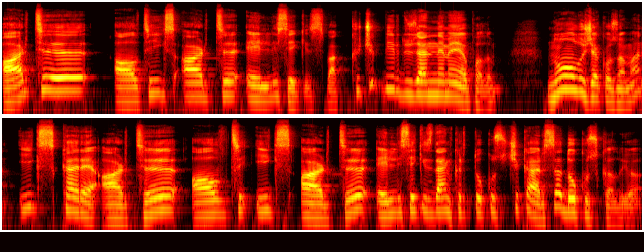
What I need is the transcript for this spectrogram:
artı 6x artı 58. Bak küçük bir düzenleme yapalım. Ne olacak o zaman? x kare artı 6x artı 58'den 49 çıkarsa 9 kalıyor.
